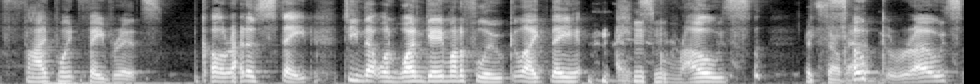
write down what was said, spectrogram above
five point favorites. Colorado State team that won one game on a fluke. Like they, it's gross. It's so, so bad. gross.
